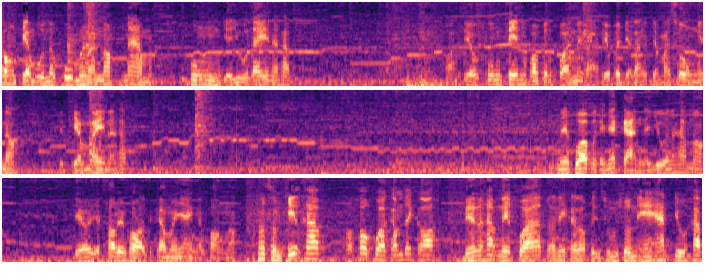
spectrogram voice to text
ต้องเตรียมอุณหภูมิเท่านั้นเนาะ น้ำกุ้งจะอยู่ได้นะครับเดี๋ยวกุ้งเต้นพอเป็นควันนี่ก็เดี๋ยวไปจะลังจะมาส่งนี่เนาะจะเตรียมไว้นะครับในครัวเป็นกันยาการกันอยู่นะครับเนาะ เดี๋ยวจะเข้าไปพอสกรรมมาแย่งกับพองเนาะน้องสมคิดครับขอเข้าครัวกรรมได้กอเดี๋ยวนะครับในครัวตอนนี้ก็เราเป็นชุมชนแออัดอยู่ครับ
